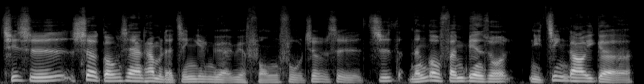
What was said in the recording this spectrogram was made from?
其实社工现在他们的经验越来越丰富，就是知能够分辨说，你进到一个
